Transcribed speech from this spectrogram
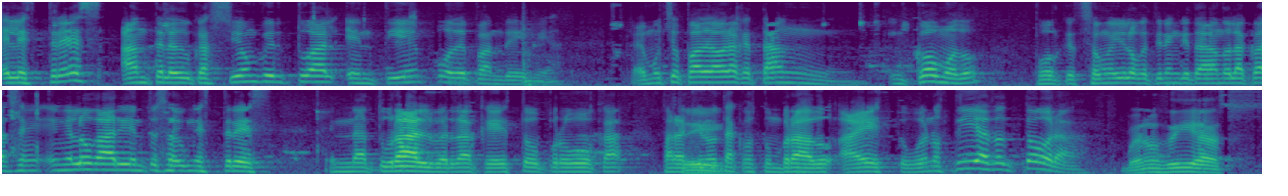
el estrés ante la educación virtual en tiempo de pandemia. Hay muchos padres ahora que están incómodos porque son ellos los que tienen que estar dando la clase en, el hogar y entonces hay un estrés natural, ¿verdad?, que esto provoca para el que no está acostumbrado a esto. Buenos días, doctora. Buenos días,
